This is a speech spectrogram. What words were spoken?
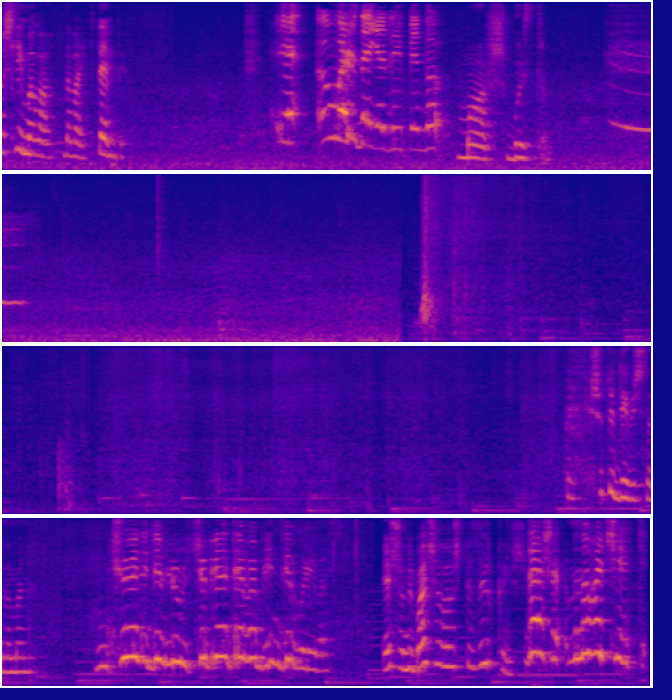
Пошли, мала, давай, в темпі. Марш, быстро. Що ти дивишся на мене? Нічого я не дивлюсь, щоб я на тебе, блін, дивилась. Я що, не бачила, що ти зиркаєш? Даша, много честі,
